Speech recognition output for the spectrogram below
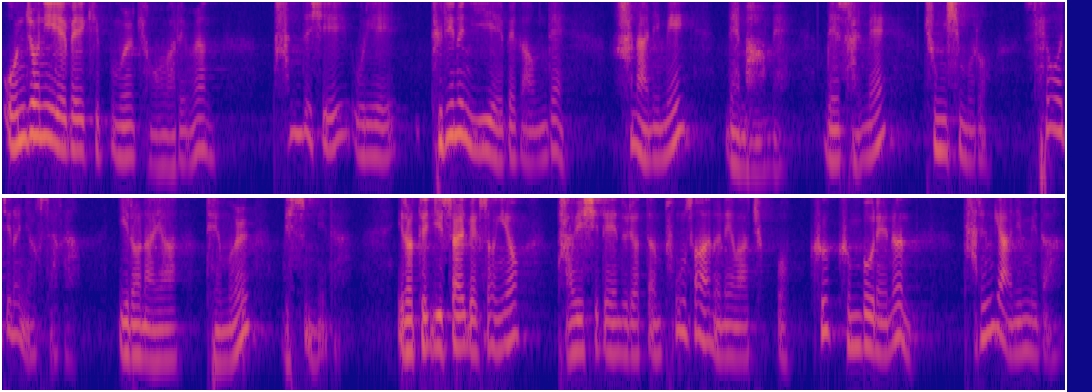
온전히 예배의 기쁨을 경험하려면 반드시 우리 드리는 이 예배 가운데 하나님이 내 마음에, 내 삶의 중심으로 세워지는 역사가 일어나야 됨을 믿습니다. 이렇듯 이스라엘 백성이요 다윗 시대에 누렸던 풍성한 은혜와 축복 그 근본에는 다른 게 아닙니다.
